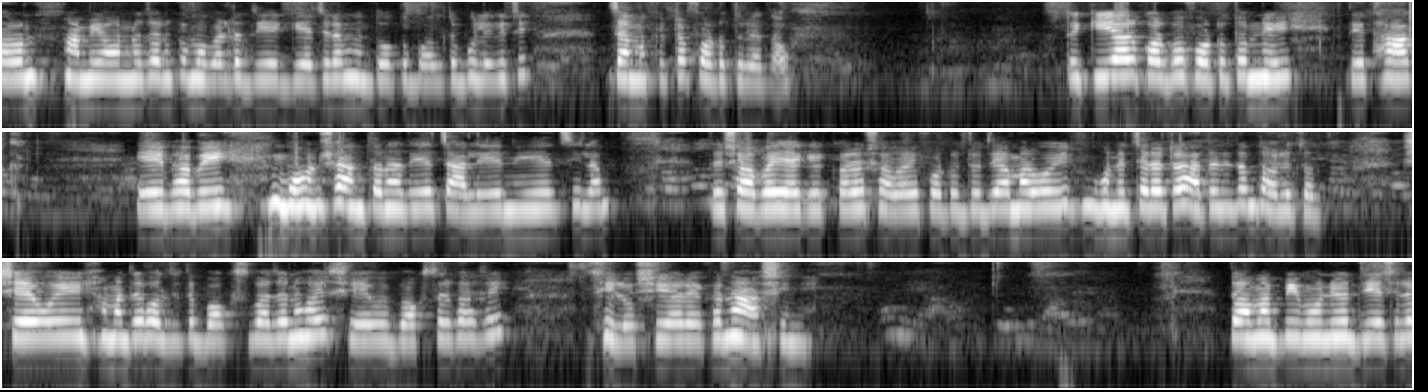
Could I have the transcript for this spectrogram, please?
কারণ আমি অন্যজনকে মোবাইলটা দিয়ে গিয়েছিলাম, কিন্তু ওকে বলতে ভুলে গেছি। যে আমাকে একটা ফটো তুলে দাও। তো কী আর করব ফটো তো নেই। তে থাক, এইভাবেই মন সান্ত্বনা দিয়ে চালিয়ে নিয়েছিলাম। তো সবাই এক এক করে সবাই ফটো যদি আমার ওই বোনের ছেলেটার হাতে দিতাম, তাহলে চলত সে ওই আমাদের হলদিতে বক্স বাজানো হয়, সে ওই বক্সের কাছেই ছিল, সে আর এখানে আসেনি। তো আমার বিমনিও দিয়েছিলো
